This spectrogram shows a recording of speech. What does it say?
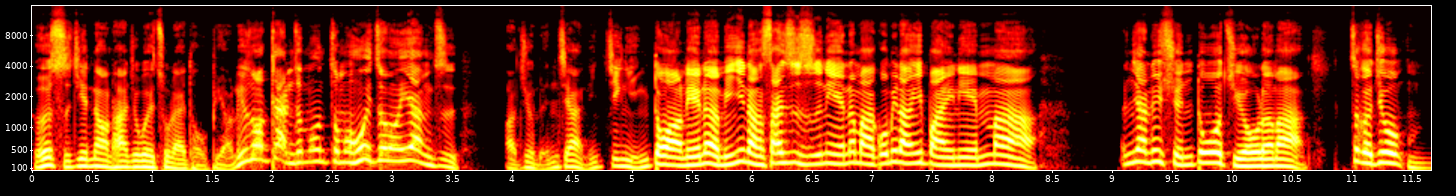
可是时间到他就会出来投票。你说干怎么怎么会这么样子啊？就人家已经经营多少年了？民进党三四十年了嘛，国民党一百年嘛，人家你选多久了嘛？这个就嗯。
